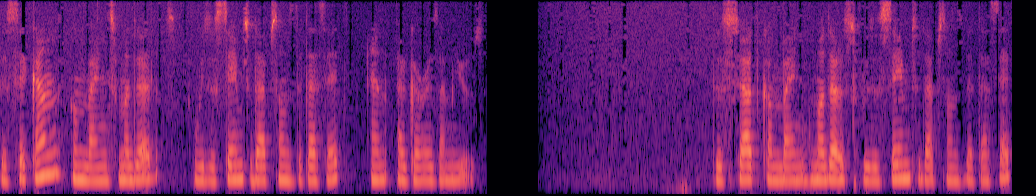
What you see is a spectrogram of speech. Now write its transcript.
The second combines models with the same pseudo-absence dataset and algorithm used. The third combines models with the same pseudo-absence dataset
